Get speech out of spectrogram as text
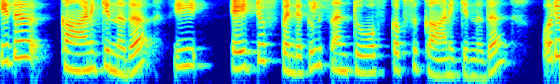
ഇത് കാണിക്കുന്നത് ഈ eight of pentacles and two of cups കാണിക്കുന്നത് ഒരു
